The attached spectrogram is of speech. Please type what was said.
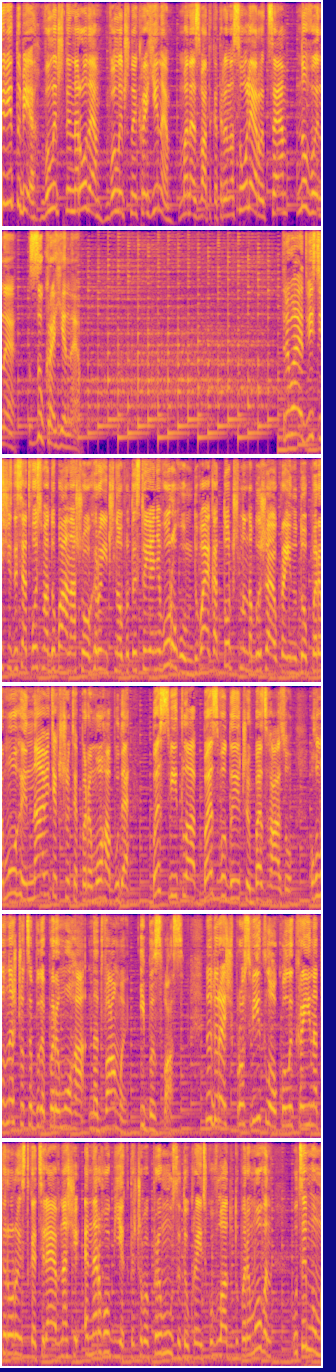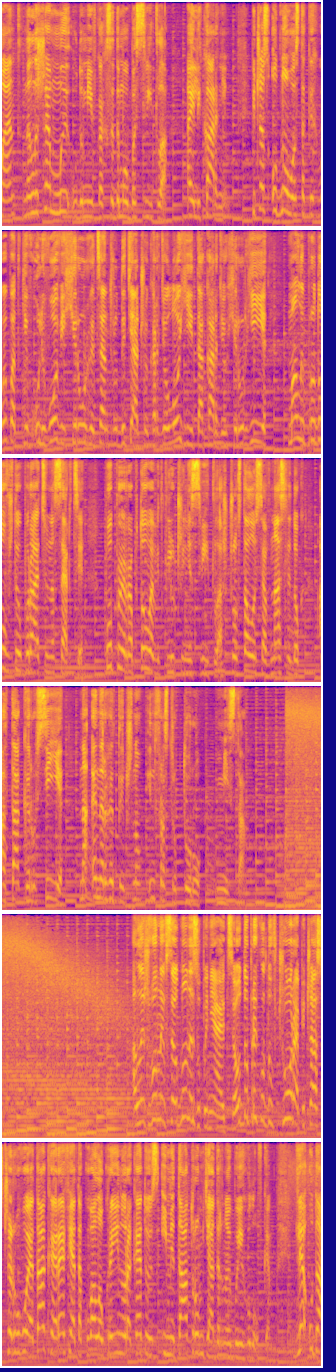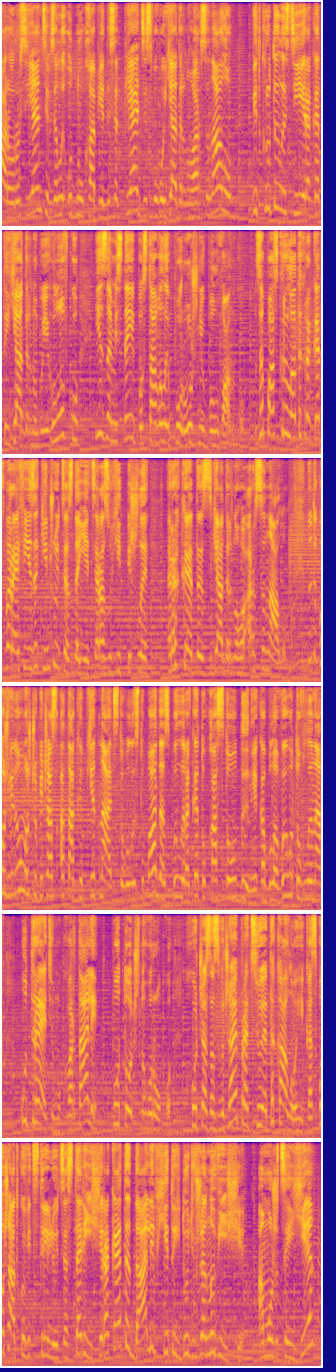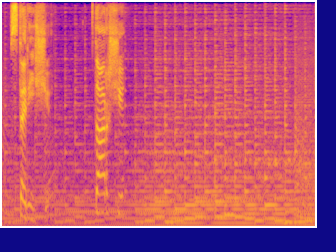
Привіт тобі, величний народе, величної країни. Мене звати Катерина Соляр. Це новини з України. Триває 268-ма доба нашого героїчного протистояння ворогу. Доба, яка точно наближає Україну до перемоги, навіть якщо ця перемога буде без світла, без води чи без газу. Головне, що це буде перемога над вами і без вас. Ну і до речі, про світло, коли країна-терористка ціляє в наші енергооб'єкти, щоб примусити українську владу до перемовин. У цей момент не лише ми у домівках сидимо без світла, а й лікарні. Під час одного з таких випадків у Львові хірурги центру дитячої кардіології та кардіохірургії мали продовжити операцію на серці, попри раптове відключення світла, що сталося внаслідок атаки Росії на енергетичну інфраструктуру міста. Але ж вони все одно не зупиняються. От, до прикладу, вчора під час чергової атаки РФ атакувала Україну ракетою з імітатором ядерної боєголовки. Для удару росіянці взяли одну Х-55 зі свого ядерного арсеналу, відкрутили з цієї ракети ядерну боєголовку і замість неї поставили порожню болванку. Запас крилатих ракет в РФ закінчується. Здається, раз у хід пішли ракети з ядерного арсеналу. Ну також відомо, що під час атаки 15 листопада збили ракету Х-101, яка була виготовлена у третьому кварталі поточного року. Хоча зазвичай працює така логіка: спочатку відстрілюються старіші ракети, далі в хід йдуть вже новіші. А може, це і є старіші, старші.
